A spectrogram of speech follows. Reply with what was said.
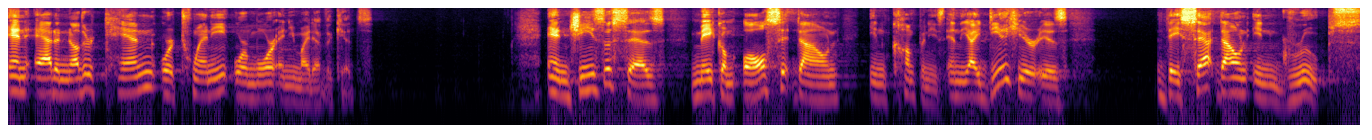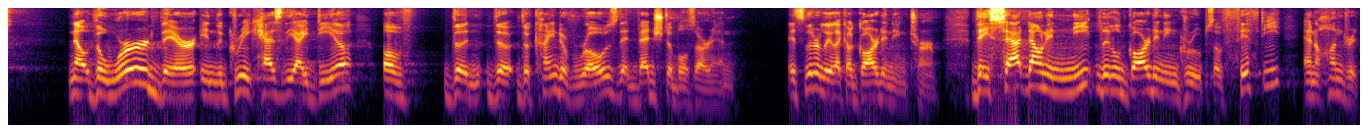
and add another 10 or 20 or more and you might have the kids. And Jesus says, make them all sit down in companies. And the idea here is they sat down in groups. Now, the word there in the Greek has the idea of the, the, the kind of rows that vegetables are in. It's literally like a gardening term. They sat down in neat little gardening groups of 50 and 100.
